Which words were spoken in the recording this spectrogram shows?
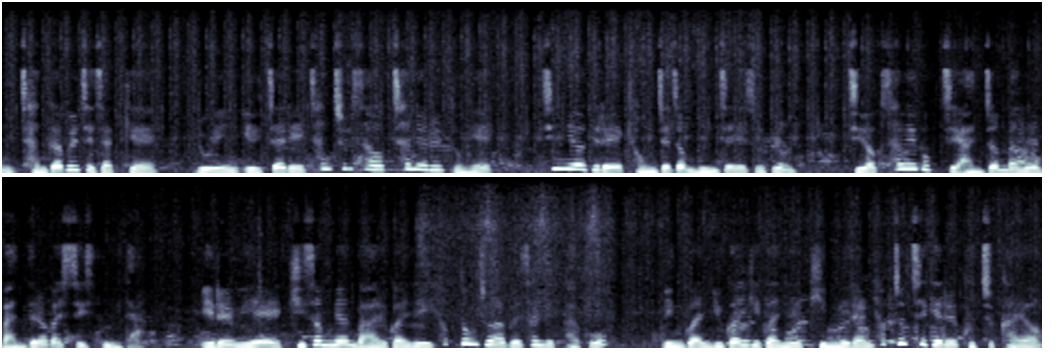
또한 장갑을 제작해 노인 일자리 창출 사업 참여를 통해 시니어들의 경제적 문제 해소 등 지역 사회복지 안전망을 만들어갈 수 있습니다. 이를 위해 기성면 마을관리 협동조합을 설립하고 민관 유관기관이 긴밀한 협조 체계를 구축하여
